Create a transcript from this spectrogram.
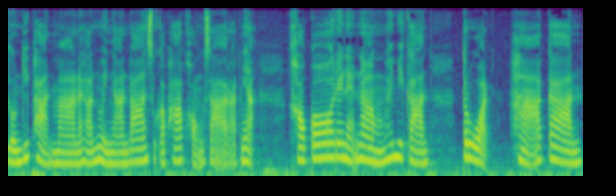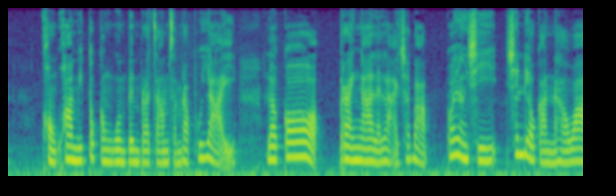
ยนที่ผ่านมานะคะ หน่วยงานด้านสุขภาพของสหรัฐเนี่ยเขาก็ได้แนะนำให้มีการตรวจหาอาการของความวิตกกังวลเป็นประจำสำหรับผู้ใหญ่ แล้วก็รายงานหลาย ๆ ฉบับ ก็ยังชี้เช่นเดียวกันนะคะว่า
